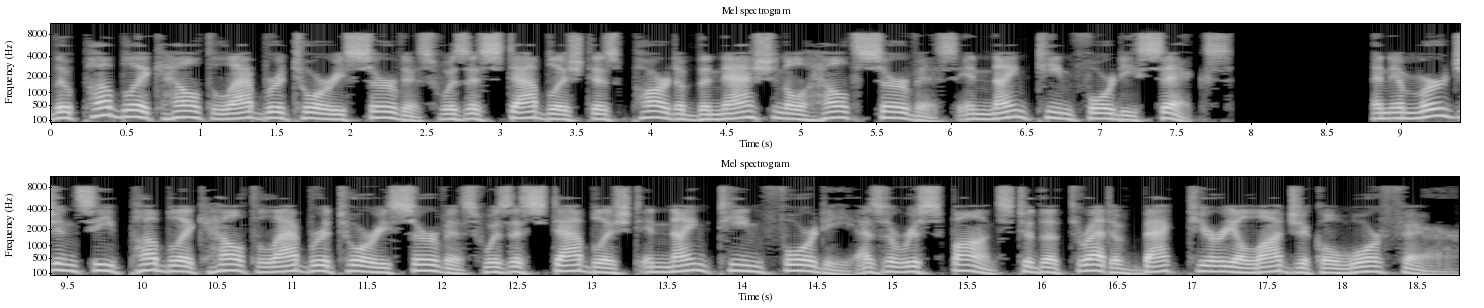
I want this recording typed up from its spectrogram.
The Public Health Laboratory Service was established as part of the National Health Service in 1946. An emergency public health laboratory service was established in 1940 as a response to the threat of bacteriological warfare.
